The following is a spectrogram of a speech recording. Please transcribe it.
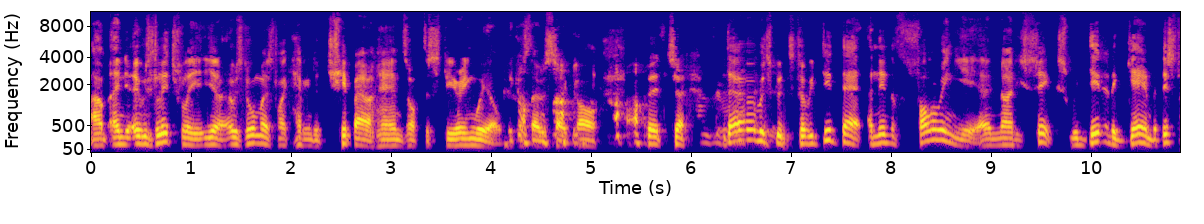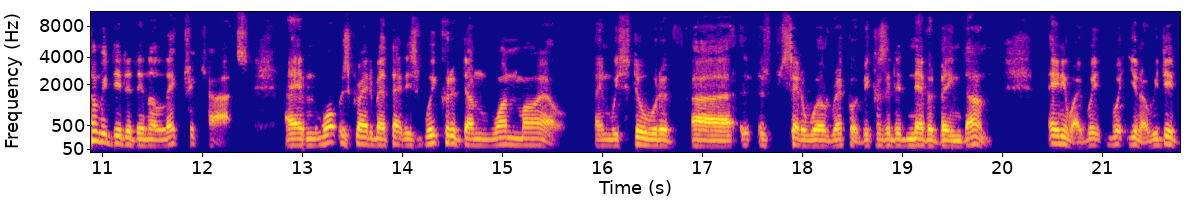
Um, and it was literally, you know, it was almost like having to chip our hands off the steering wheel because they were so cold. But uh, that was good. So we did that. And then the following year, in 96, we did it again, but this time we did it in electric karts. And what was great about that is we could have done one mile and we still would have uh, set a world record because it had never been done. Anyway, we, we, you know, we did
